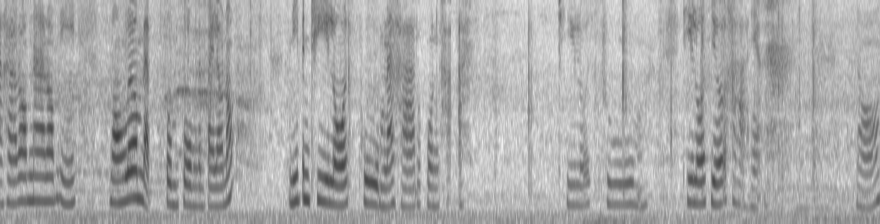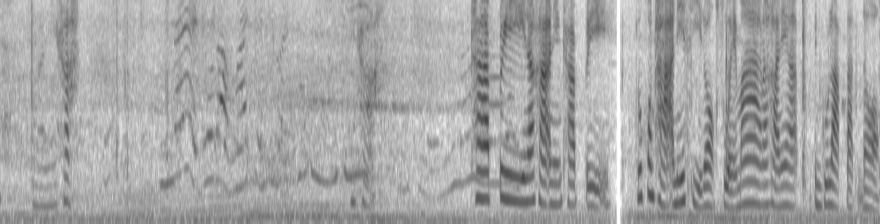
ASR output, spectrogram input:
นะคะ รอบหน้ารอบนี้น้องเริ่มแบบโสมๆกันไปแล้วเนาะนนี้เป็นทีโรสพูมนะคะ ทุกคนค่ะทีโรสพูมทีโรสเยอะค่ะเนี่ยเนาะประมาณนี้ค่ะนี่ค่ะคาปรีนะคะ อันนี้คาปรี ทุกคนค่ะอันนี้สีดอกสวยมากนะคะ เนี่ยเป็นกุหลาบตัดดอก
